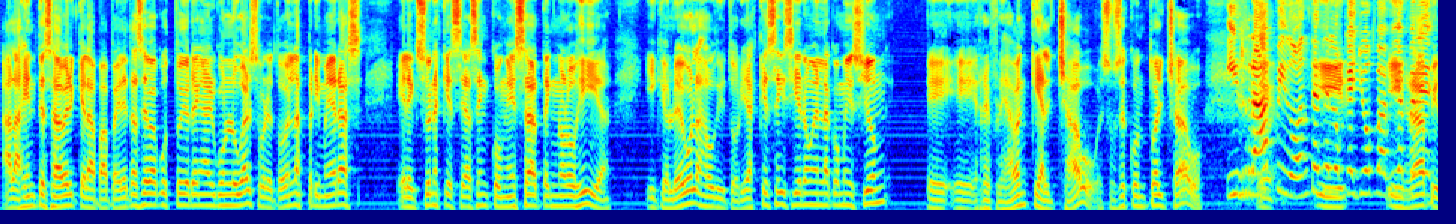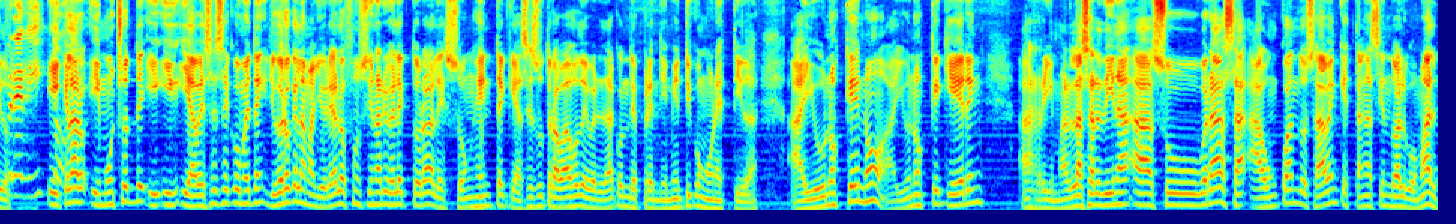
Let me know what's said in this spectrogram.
a la gente saber que la papeleta se va a custodiar en algún lugar, sobre todo en las primeras elecciones que se hacen con esa tecnología, y que luego las auditorías que se hicieron en la comisión eh, eh, reflejaban que al chavo, eso se contó al chavo. Y rápido, Eh, antes de lo que yo había y rápido. previsto. Y claro, y muchos de, y- y a veces se cometen, yo creo que la mayoría de los funcionarios electorales son gente que hace su trabajo de verdad con desprendimiento y con honestidad. Hay unos que no, hay unos que quieren arrimar la sardina a su brasa, aun cuando saben que están haciendo algo mal.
